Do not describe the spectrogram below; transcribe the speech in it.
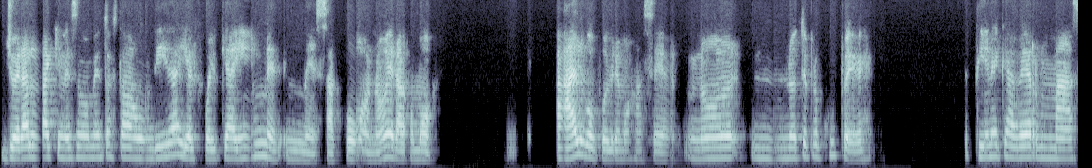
Yo era la que en ese momento estaba hundida y él fue el que ahí me, me sacó, ¿no? Era como, algo podremos hacer, no, no te preocupes, tiene que haber más,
